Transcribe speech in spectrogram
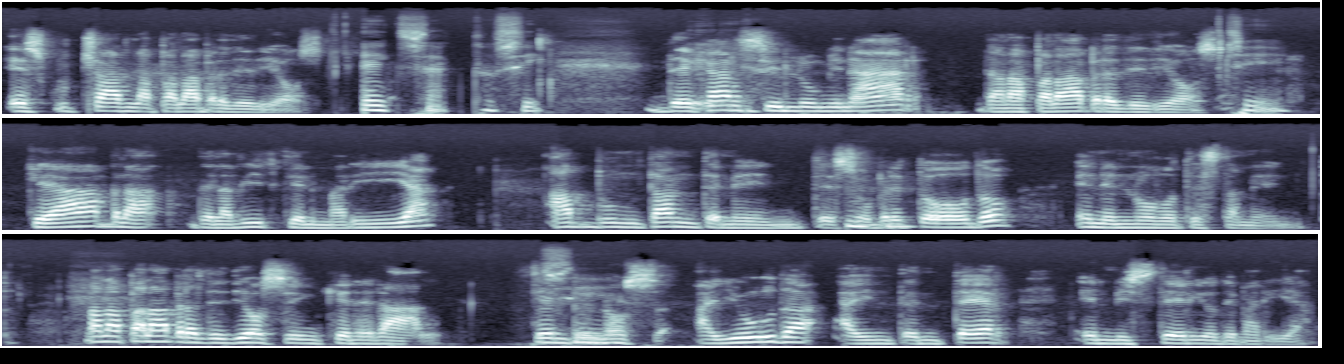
escuchar la palabra de Dios. Exacto, sí. Dejarse iluminar de la palabra de Dios, sí. que habla de la Virgen María abundantemente, sobre todo en el Nuevo Testamento. Ma la palabra de Dios en general siempre sí. nos ayuda a entender el misterio de María,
